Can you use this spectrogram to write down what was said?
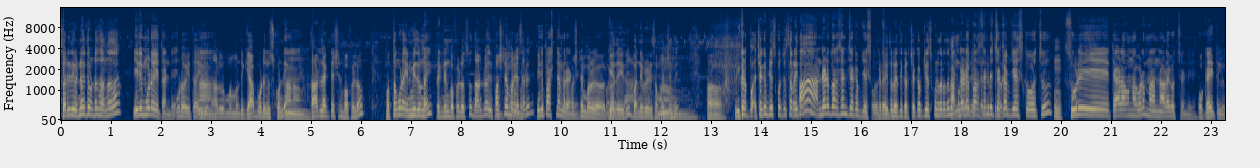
సార్ ఇది ఎన్నో అయితే ఉంటుంది అందాదా ఇది మూడో ఈత అండి. మూడో అయితే ఇది. నాలుగు మూడు మంది గ్యాప్ కూడా చూసుకోండి. Third lactation buffalo. మొత్తం కూడా ఎనిమిది ఉన్నాయి ప్రెగ్నెంట్ బఫెలోస్. దాంట్లో ఇది ఫస్ట్ నెంబర్ కదా సార్ ఇది? ఫస్ట్ నెంబర్ అండి. ఫస్ట్ నెంబర్ గేదె ఇది బన్నీ బ్రీడ్ సంబంధించింది. ఆ, ఇక్కడ చెకప్ చేసుకోవచ్చు సార్ రైతు హండ్రెడ్ పర్సెంట్ చెకప్ చేసుకోవచ్చు. రైతులు అయితే ఇక్కడ చెకప్ చేసుకున్న తర్వాత హండ్రెడ్ పర్సెంట్ చెకప్ చేసుకోవచ్చు. సూడి తేడా ఉన్నా కూడా మన అడగొచ్చండి రైతులు.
